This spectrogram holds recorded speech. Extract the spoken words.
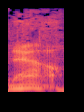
now.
